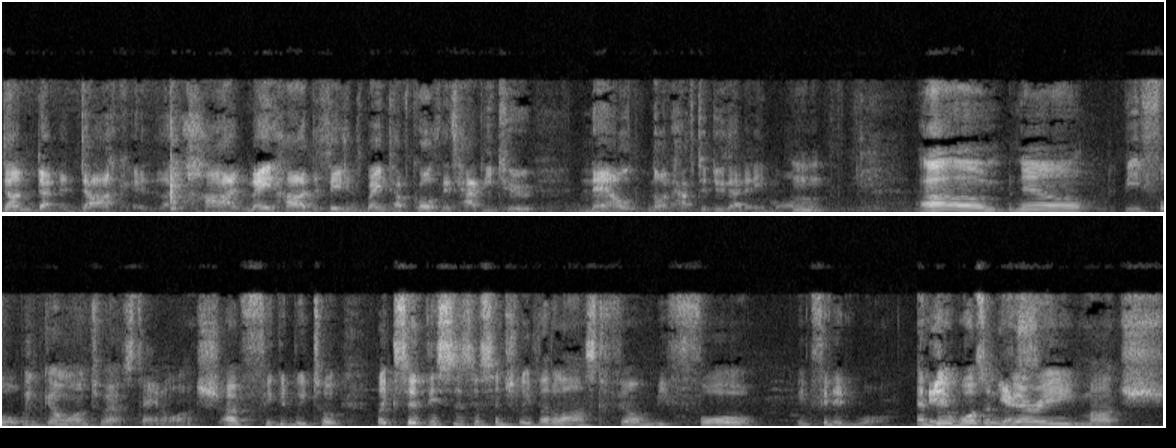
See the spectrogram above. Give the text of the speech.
done d- dark, like hard, made hard decisions, made tough calls, and is happy to now not have to do that anymore. Um, now, before we go on to our Stan Watch, I figured we talk. Like, so this is essentially the last film before Infinity War, and It- there wasn't yes. very much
